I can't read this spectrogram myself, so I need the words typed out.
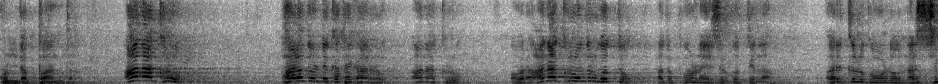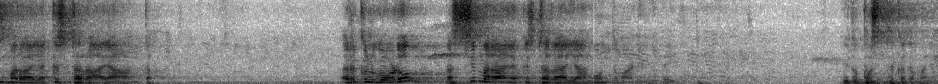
ಗುಂಡಪ್ಪ ಅಂತ. ಆನಾಕ್ರು, ಬಹಳ ದೊಡ್ಡ ಕಥೆಗಾರರು ಆನಾಕ್ರು. ಅವರ ಆನಾಕ್ರು ಅಂದ್ರೂ ಗೊತ್ತು, ಅದು ಪೂರ್ಣ ಹೆಸರು ಗೊತ್ತಿಲ್ಲ. ಅರಕಲುಗೋಡು ನರಸಿಂಹರಾಯ ಕೃಷ್ಣರಾಯ ಅಂತ. ಅರಕಲುಗೋಡು ನರಸಿಂಹರಾಯ ಕೃಷ್ಣರಾಯ ಅಂತ ಮಾಡಿದೆ ಇದು. ಪುಸ್ತಕದ ಮನೆ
